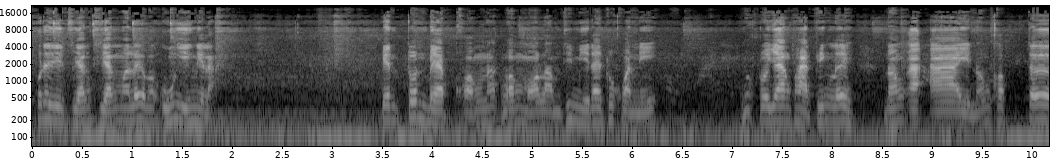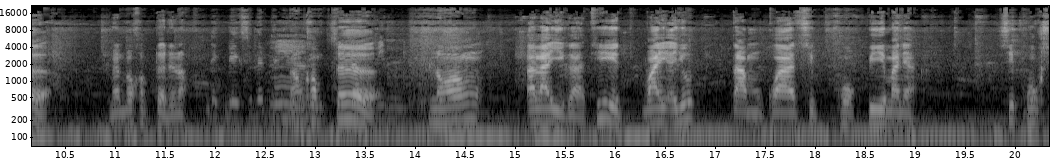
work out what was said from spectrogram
ผู้ใดสิเถียงเถียงมาเลยว่าอุ้งอิงนี่แหละเป็นต้นแบบของนักร้องหมอลำที่มีได้ทุกวันนี้ยกตัวอย่างผาดพิงเลย น้องอาอาย น้องคอปเตอร์ แมนบอคอปเตอร์เด้อเนาะ เด็กๆสิเป็นแม่น้องคอปเตอร์ น้องอะไรอีกอะที่วัยอายุต่ำกว่า 16 ปีมาเนี่ย 16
